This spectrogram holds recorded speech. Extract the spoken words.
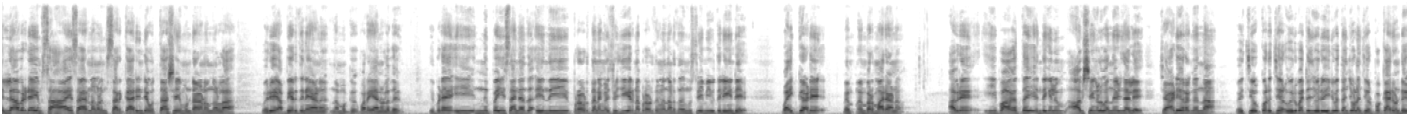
എല്ലാവരുടെയും സഹായ സഹകരണങ്ങളും സർക്കാരിന്റെ ഒത്താശയും ഉണ്ടാകണമെന്നുള്ള ഒരു അഭ്യർത്ഥനയാണ് നമുക്ക് പറയാനുള്ളത്. ഇവിടെ ഈ ഇന്നിപ്പോൾ ഈ സന്നദ്ധ ഇന്ന് ഈ പ്രവർത്തനങ്ങൾ ശുചീകരണ പ്രവർത്തനങ്ങൾ നടത്തുന്നത് മുസ്ലിം യൂത്ത് ലീഗിന്റെ വൈറ്റ് ഗാർഡ് മെമ്പർമാരാണ്. അവർ ഈ ഭാഗത്ത് എന്തെങ്കിലും ആവശ്യങ്ങൾ വന്നു കഴിഞ്ഞാൽ ചാടി ഇറങ്ങുന്ന കുറച്ച് ഒരു പറ്റ ഒരു ഇരുപത്തഞ്ചോളം ചെറുപ്പക്കാരുണ്ട്.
